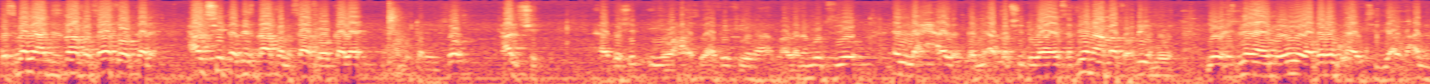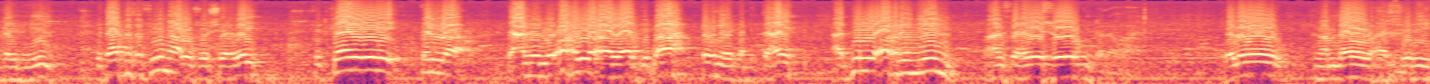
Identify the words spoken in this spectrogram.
Bismillah hadis dhaafa saas oo kale. Hal shid hadis dhaafana saas oo kale. Ma tarayso hal shid hada shid iyo waxaas afifiina magana moodsiyo. Ila kami afar shid waaye safina ma socdiga iyo wax is leeyahay mooyo waa badan tahay. Sidyaalka cad bay leeyihiin kitaabka safina loo soo sheegay shidkay ilaa yani loo akriyo aa waajib ah rugniga ka mid tahay. Haddii loo akrinin ma ansaxayso intale waay walow imaam nawowi asiri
